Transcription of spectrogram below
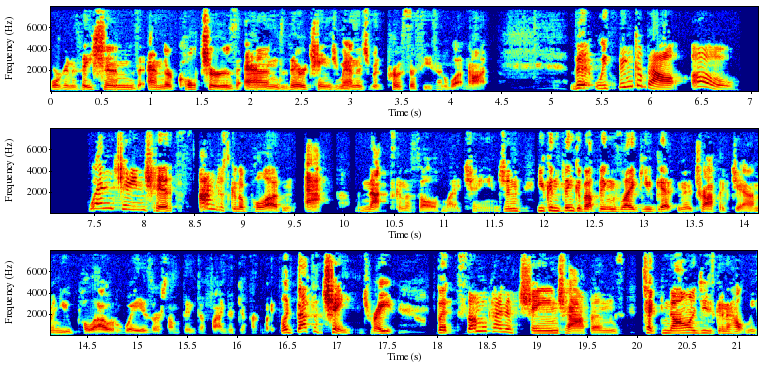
organizations and their cultures and their change management processes and whatnot that we think about oh when change hits i'm just going to pull out an app and that's going to solve my change. And you can think about things like you get in a traffic jam and you pull out Waze or something to find a different way. Like that's a change, right? But some kind of change happens. Technology is going to help me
